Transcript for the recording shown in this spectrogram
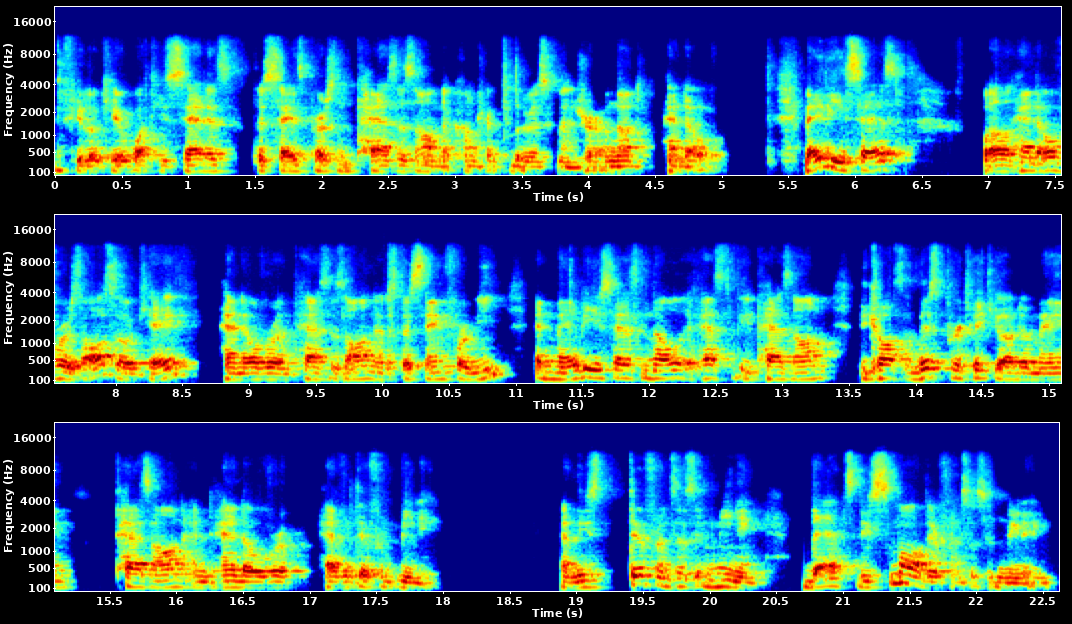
If you look here, what he said is the salesperson passes on the contract to the risk manager and not hand over. Maybe he says, well, hand over is also okay hand over and passes on is the same for me. And maybe he says, no, it has to be passed on because in this particular domain, pass on and hand over have a different meaning. And these differences in meaning, that's these small differences in meaning.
